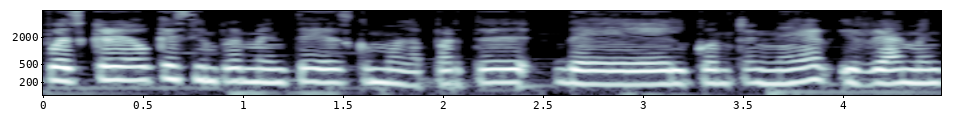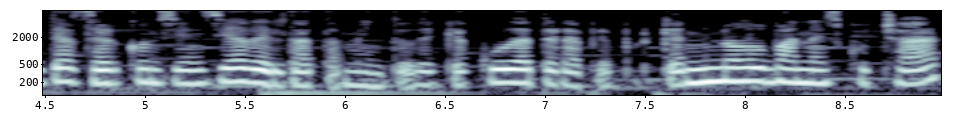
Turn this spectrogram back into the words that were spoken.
pues creo que simplemente es como la parte de él contener y realmente hacer conciencia del tratamiento, de que acuda a terapia, porque no van a escuchar,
